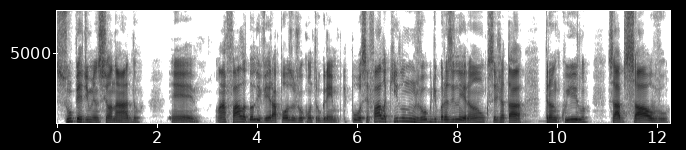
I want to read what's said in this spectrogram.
superdimensionado. É, uma fala do Oliveira após o jogo contra o Grêmio. Que, pô, você fala aquilo num jogo de brasileirão, que você já tá tranquilo, sabe, salvo.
